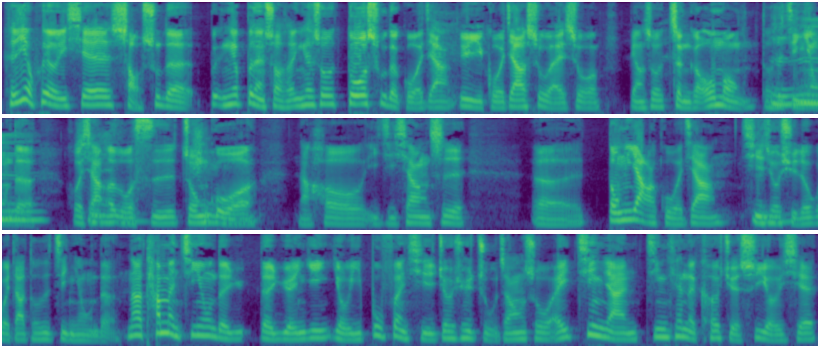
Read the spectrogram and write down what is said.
可是也会有一些少数的，不应该不能说少，应该说多数的国家，就以国家数来说，比方说整个欧盟都是禁用的，或像俄罗斯、中国，然后以及像是。呃，东亚国家其实有许多国家都是禁用的。那他们禁用的的原因，有一部分其实就去主张说，哎，既然今天的科学是有一些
